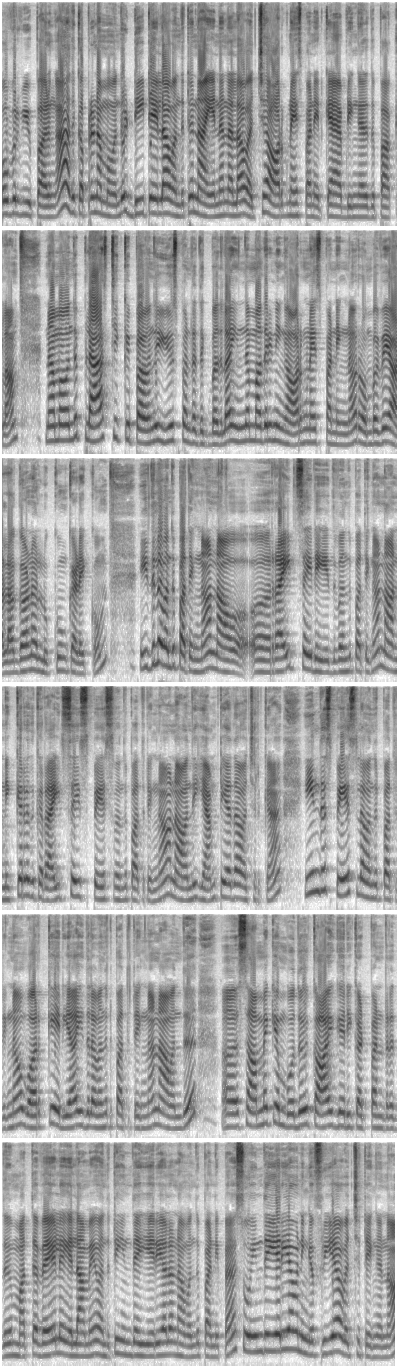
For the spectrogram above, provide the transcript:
ஓவர் வியூ பாருங்கள் அதுக்கப்புறம் நம்ம வந்து டீட்டெயிலாக வந்துட்டு நான் என்னென்னலாம் வச்சு ஆர்கனைஸ் பண்ணியிருக்கேன் அப்படிங்கிறது பார்க்கலாம். நம்ம வந்து பிளாஸ்டிக் இப்போ வந்து யூஸ் பண்ணுறதுக்கு பதிலாக இந்த மாதிரி நீங்கள் ஆர்கனைஸ் பண்ணிங்கன்னா ரொம்பவே அழகான லுக்கும் கிடைக்கும். இதில் வந்து பார்த்திங்கன்னா நான் ரைட் சைடு இது வந்து பார்த்திங்கன்னா நான் நிற்கிறதுக்கு ரைட் சைட் ஸ்பேஸ் வந்து பார்த்துட்டிங்கன்னா நான் வந்து எம்டியாக தான் வச்சுருக்கேன். இந்த ஸ்பேஸில் வந்துட்டு பார்த்துட்டிங்கன்னா ஒர்க் ஏரியா இதில் வந்துட்டு பார்த்துட்டிங்கன்னா நான் வந்து சமைக்கும்போது சமைக்கும் போது காய்கறி கட் பண்ணுறது மற்ற வேலை எல்லாமே வந்துட்டு இந்த ஏரியாவில் நான் வந்து பண்ணிப்பேன். ஸோ இந்த ஏரியாவை நீங்கள் ஃப்ரீயாக வச்சுட்டிங்கன்னா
